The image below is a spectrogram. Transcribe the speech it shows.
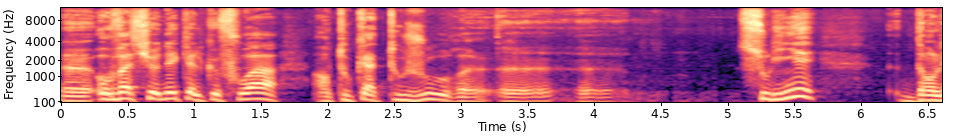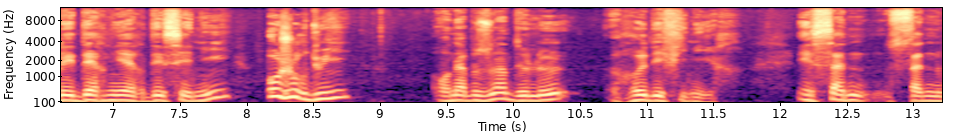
euh, ovationné quelquefois, en tout cas toujours euh, euh, souligné dans les dernières décennies, aujourd'hui, on a besoin de le redéfinir. Et ça, ne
